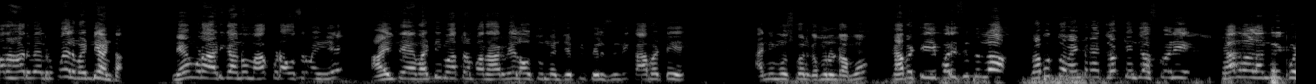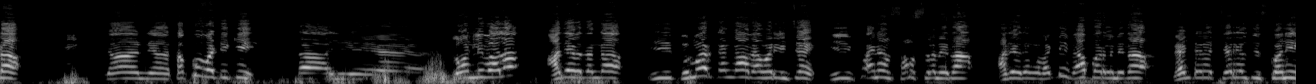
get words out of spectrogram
పదహారు వేల రూపాయలు వడ్డీ అంట. నేను కూడా అడిగాను మాకు కూడా అవసరమయ్యి. అయితే వడ్డీ మాత్రం పదహారు వేలు అవుతుందని చెప్పి తెలిసింది. కాబట్టి అన్ని మూసుకొని గమనుంటాము. కాబట్టి ఈ పరిస్థితుల్లో ప్రభుత్వం వెంటనే జోక్యం చేసుకొని పేదవాళ్ళందరికీ కూడా తక్కువ వడ్డీకి లోన్లు ఇవ్వాలా? అదే విధంగా ఈ దుర్మార్గంగా వ్యవహరించే ఈ ఫైనాన్స్ సంస్థల మీద అదే విధంగా వడ్డీ వ్యాపారుల మీద వెంటనే చర్యలు తీసుకొని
